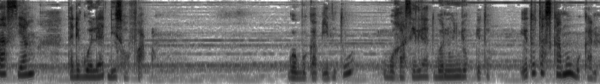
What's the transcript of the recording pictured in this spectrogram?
tas yang tadi gue lihat di sofa. Gue buka pintu gue kasih lihat gue nunjuk gitu. Itu tas kamu bukan?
